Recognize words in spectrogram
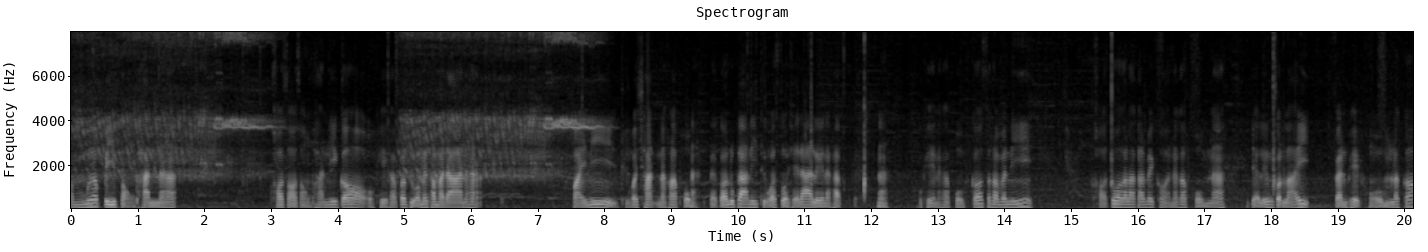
ทำเมื่อปี 2000 นะฮะ คศ 2000 นี่ก็โอเคครับ ก็ถือว่าไม่ธรรมดานะฮะ ไฟนี่ถือว่าชัดนะครับผมนะแต่ก็รูปร่างนี่ถือว่าสวยใช้ได้เลยนะครับ นะ โอเคนะครับผม ก็สำหรับวันนี้ ขอตัวลากันไปก่อนนะครับผมนะ อย่าลืมกดไลค์แฟนเพจผมแล้วก็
